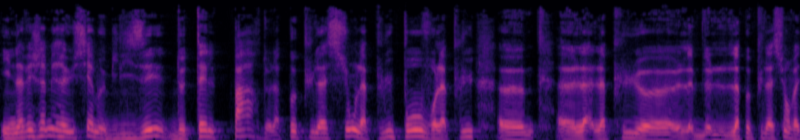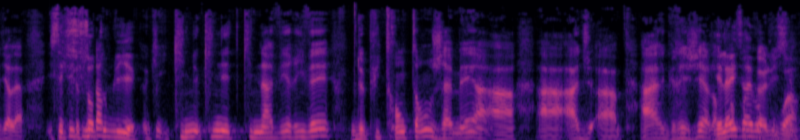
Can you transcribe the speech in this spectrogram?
Ils n'avaient jamais réussi à mobiliser de telles parts de la population la plus pauvre, la plus, euh, euh, la, plus, la, population, on va dire, la, c'était se sont oubliés, qui, qui, qui, qui n'arrivait depuis 30 ans jamais à, à, à, à agréger à leur Et là, propre coalition.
